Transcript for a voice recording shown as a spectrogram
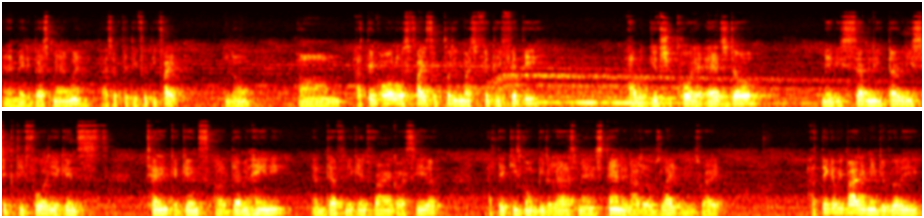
and may the best man win. That's a 50-50 fight, you know? Um, I think all those fights are pretty much 50-50. I would give Shakur the edge, though. Maybe 70-30, 60-40 against Tank against uh, Devin Haney and definitely against Ryan Garcia. I think he's going to be the last man standing out of those lightweights, right? I think everybody need to really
